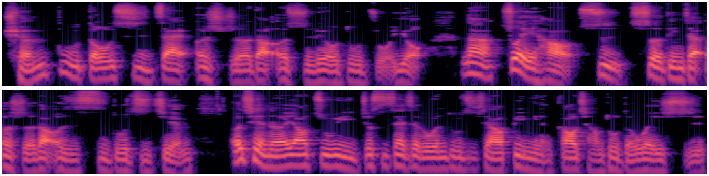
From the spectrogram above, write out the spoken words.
全部都是在二十二到二十六度左右。那最好是设定在二十二到二十四度之间。而且呢，要注意，就是在这个温度之下，要避免高强度的喂食，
